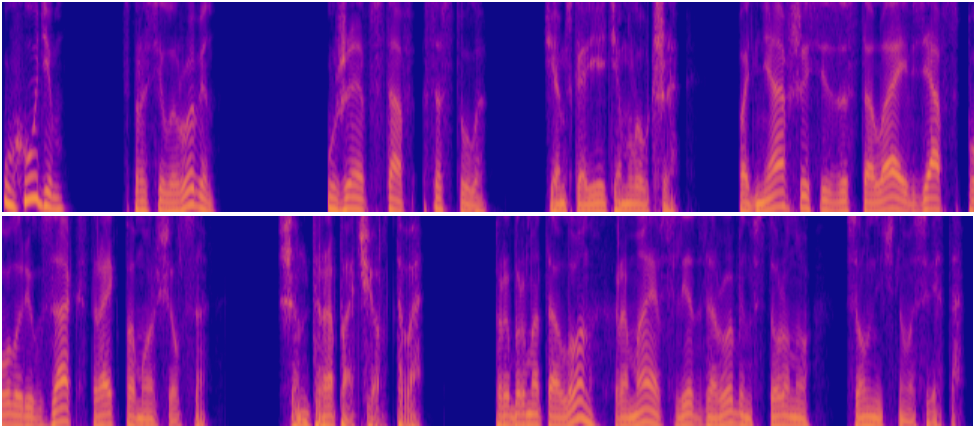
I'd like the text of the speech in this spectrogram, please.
«Уходим?» — спросил Робин, уже встав со стула. «Чем скорее, тем лучше». Поднявшись из-за стола и взяв с пола рюкзак, Страйк поморщился. «Шантропа чертова!» Пробормотал он, хромая вслед за Робин в сторону солнечного света.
